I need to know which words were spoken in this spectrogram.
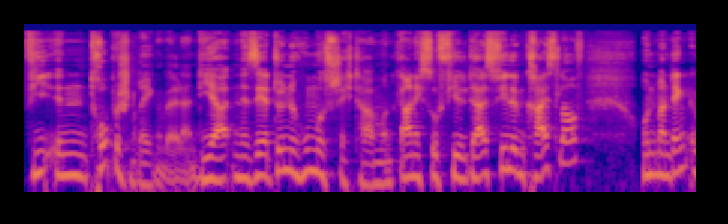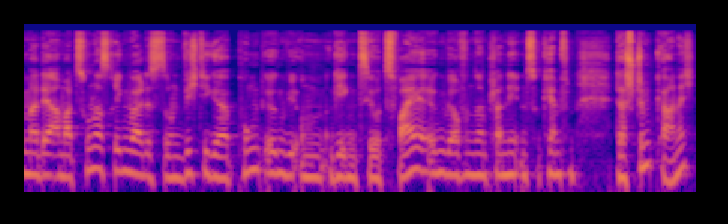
wie in tropischen Regenwäldern, die ja eine sehr dünne Humusschicht haben und gar nicht so viel. Da ist viel im Kreislauf und man denkt immer, der Amazonas-Regenwald ist so ein wichtiger Punkt irgendwie, um gegen CO2 irgendwie auf unserem Planeten zu kämpfen. Das stimmt gar nicht,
